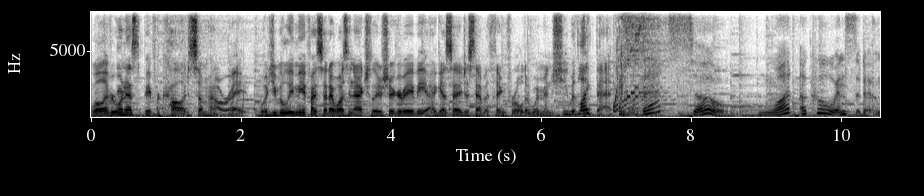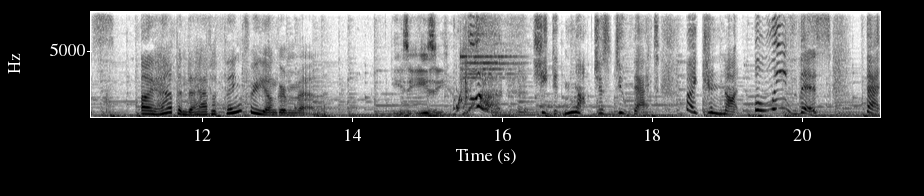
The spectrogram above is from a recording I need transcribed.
Well, everyone has to pay for college somehow, right? Would you believe me if I said I wasn't actually a sugar baby? I guess I just have a thing for older women. She would like that. that. Is so? What a coincidence. I happen to have a thing for younger men. Easy, easy. She did not just do that. I cannot believe this. That,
